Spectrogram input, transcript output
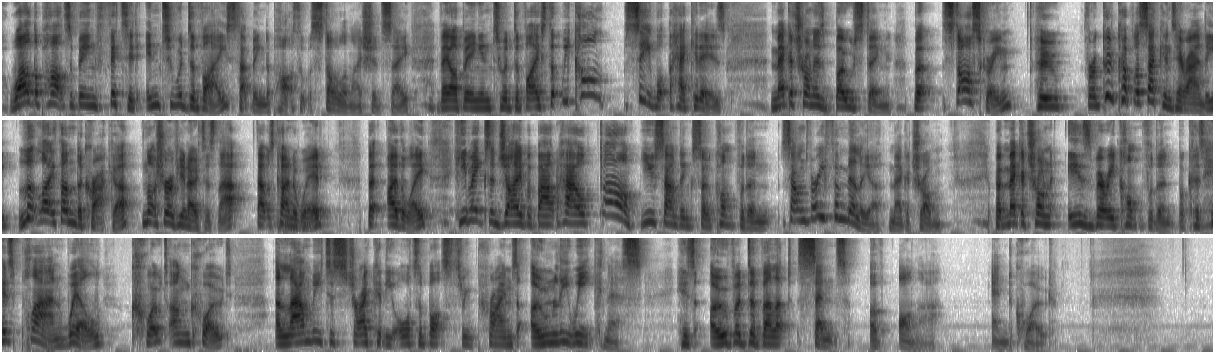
While the parts are being fitted into a device, that being the parts that were stolen, I should say, they are being into a device that we can't see what the heck it is. Megatron is boasting, but Starscream, who, for a good couple of seconds here, Andy, looked like Thundercracker, not sure if you noticed that, that was kind of weird. But either way, he makes a jibe about how, oh, you sounding so confident sounds very familiar, Megatron. But Megatron is very confident because his plan will, quote unquote, allow me to strike at the Autobots through Prime's only weakness, his overdeveloped sense of honor. End quote.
